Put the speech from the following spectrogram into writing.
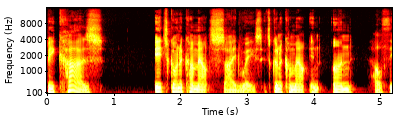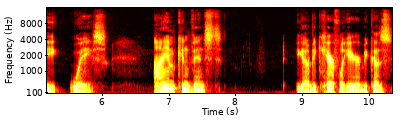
because it's going to come out sideways. It's going to come out in unhealthy ways. I am convinced. You got to be careful here because,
